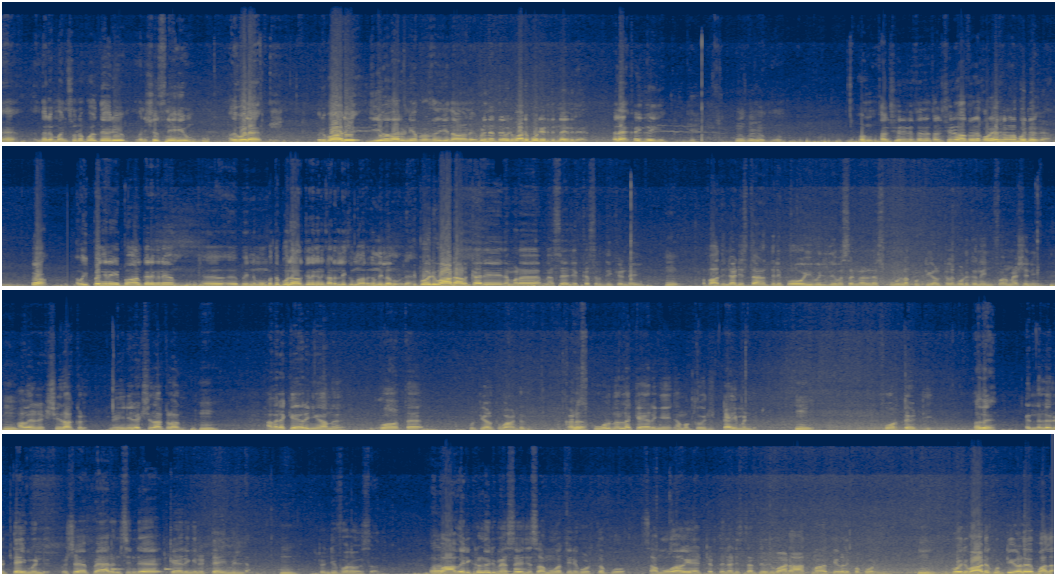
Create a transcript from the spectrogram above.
ഏഹ് എന്തായാലും മൻസൂറിനെ പോലത്തെ ഒരു മനുഷ്യസ്നേഹിയും അതുപോലെ ഒരുപാട് ജീവകാരുണ്യ പ്രവർത്തനം ചെയ്യുന്ന ആളാണ്. ഇവിടുന്ന് എത്ര ഒരുപാട് ബോഡി എടുത്തിട്ടുണ്ടായിരുന്നില്ലേ? അല്ലേ? കൈക്ക് കൈക്ക്. അപ്പം തലശ്ശേരിയിൽ തന്നെ തലശ്ശേരി മാത്രമല്ല കുറേ സ്ഥലങ്ങൾ പോയിട്ടില്ല ആ അപ്പോൾ ഇപ്പം എങ്ങനെ ഇപ്പം ആൾക്കാരെങ്ങനെ ഏഹ്, പിന്നെ മുമ്പത്തെ പോലെ ആൾക്കാർ അങ്ങനെ കടലിലേക്കൊന്നും ഇറങ്ങുന്നില്ലെന്നു അല്ലേ? ഇപ്പൊ ഒരുപാട് ആൾക്കാർ നമ്മളെ മെസ്സേജ് ഒക്കെ ശ്രദ്ധിക്കണ്ടേ? അപ്പോൾ അപ്പൊ അതിന്റെ അടിസ്ഥാനത്തിൽ ഇപ്പോൾ ഒഴിവ് ദിവസങ്ങളിൽ സ്കൂളിലെ കുട്ടികൾക്കുള്ള കൊടുക്കുന്ന ഇൻഫർമേഷന് അവരെ രക്ഷിതാക്കൾ മെയിൻ രക്ഷിതാക്കളാണ്. അവരെ കെയറിങ് ആണ് ഇപ്പോഴത്തെ കുട്ടികൾക്ക് വേണ്ടത്. കാരണം സ്കൂളിൽ നിന്നുള്ള കെയറിങ് നമുക്ക് ഒരു ടൈമുണ്ട് ഉണ്ട്. ഫോർ തേർട്ടി അതെ. എന്നുള്ള ഒരു ടൈമുണ്ട് പക്ഷേ പാരൻസിന്റെ കെയറിങ്ങിന് ടൈമില്ല ട്വന്റി ട്വന്റി ഫോർ ആണ്. അപ്പോൾ അവർക്കുള്ള ഒരു മെസ്സേജ് സമൂഹത്തിന് കൊടുത്തപ്പോൾ സമൂഹം അത് ഏറ്റെടുത്തതിന്റെ അടിസ്ഥാനത്തിൽ ഒരുപാട് ആത്മഹത്യകൾ ഇപ്പോൾ കുറഞ്ഞു. ഇപ്പോൾ ഒരുപാട് കുട്ടികൾ പല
